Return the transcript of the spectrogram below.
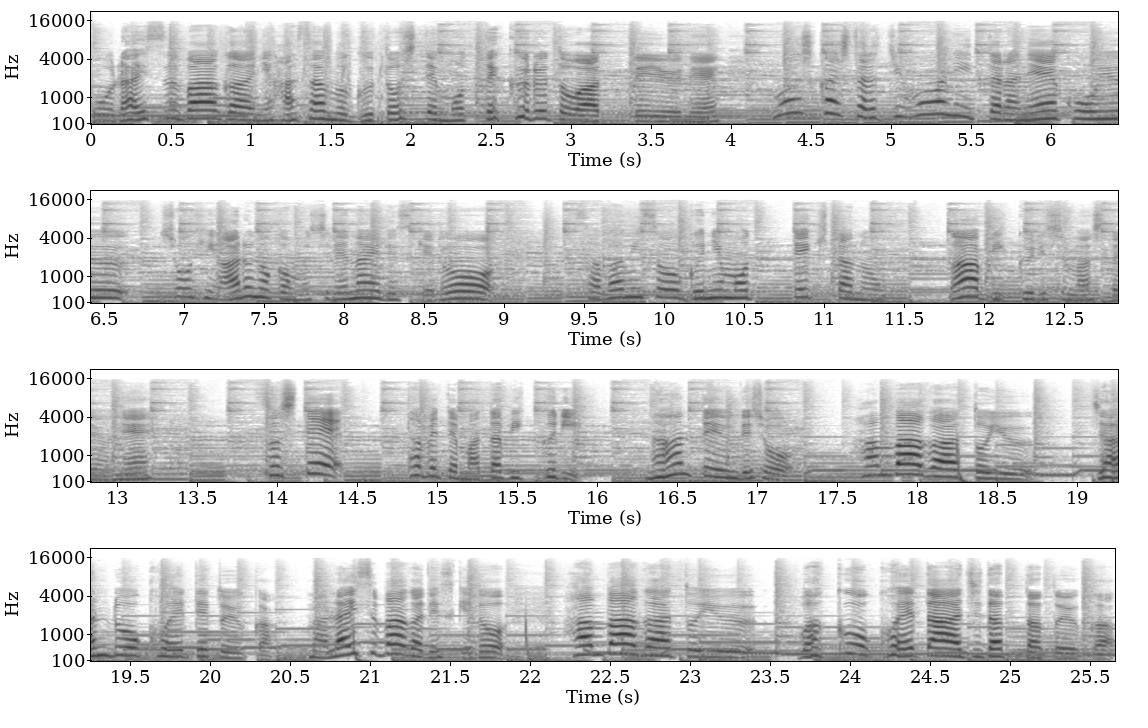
こうライスバーガーに挟む具として持ってくるとはっていうねもしかしたら地方に行ったらねこういう商品あるのかもしれないですけどサバ味噌を具に持ってきたのがびっくりしましたよね。そして食べてまたびっくり。なんて言うんでしょう。ハンバーガーというジャンルを超えてというか、まあ、ライスバーガーですけどハンバーガーという枠を超えた味だったというか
